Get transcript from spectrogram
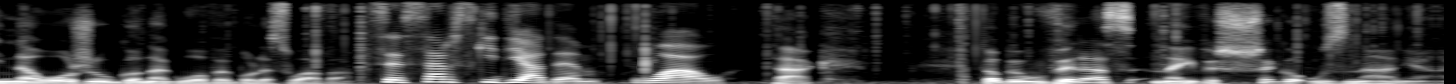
i nałożył go na głowę Bolesława. Cesarski diadem. Wow. Tak, to był wyraz najwyższego uznania.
